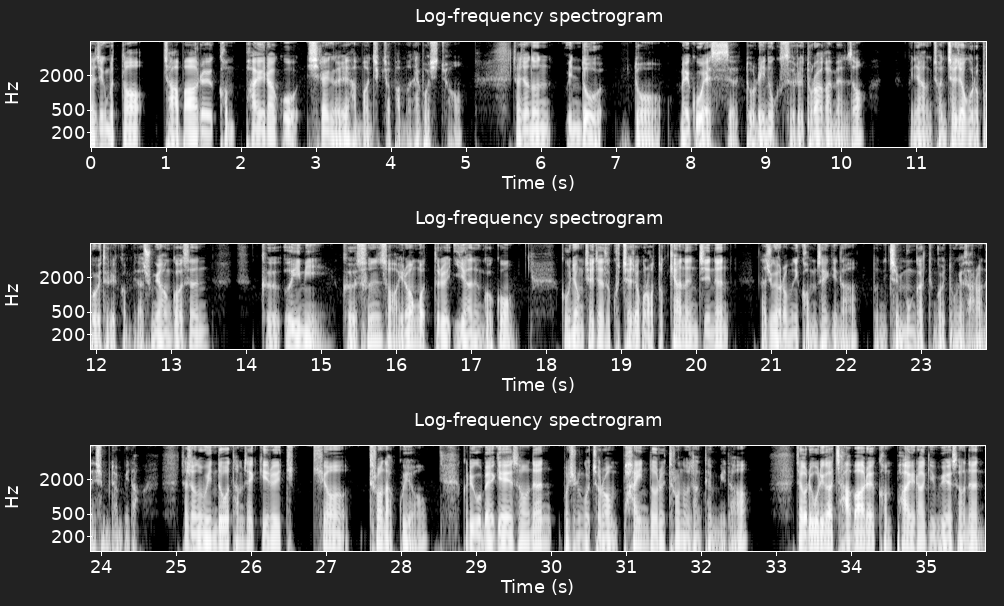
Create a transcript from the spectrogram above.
자, 지금부터 자바를 컴파일하고 실행을 한번 직접 한번 해보시죠. 자, 저는 윈도우, 또 맥OS, 또 리눅스를 돌아가면서 그냥 전체적으로 보여드릴 겁니다. 중요한 것은 그 의미, 그 순서, 이런 것들을 이해하는 거고 그 운영체제에서 구체적으로 어떻게 하는지는 나중에 여러분이 검색이나 또는 질문 같은 걸 통해서 알아내시면 됩니다. 자, 저는 윈도우 탐색기를 키워 틀어놨고요. 그리고 맥에서는 보시는 것처럼 파인더를 틀어놓은 상태입니다. 자, 그리고 우리가 자바를 컴파일하기 위해서는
